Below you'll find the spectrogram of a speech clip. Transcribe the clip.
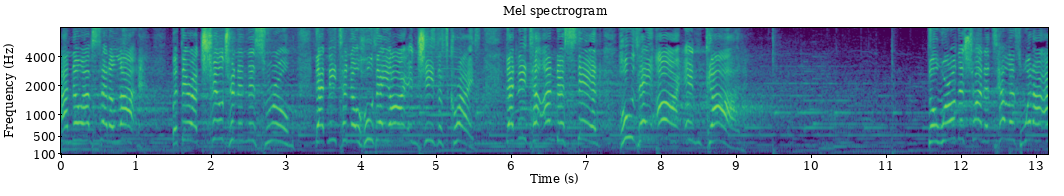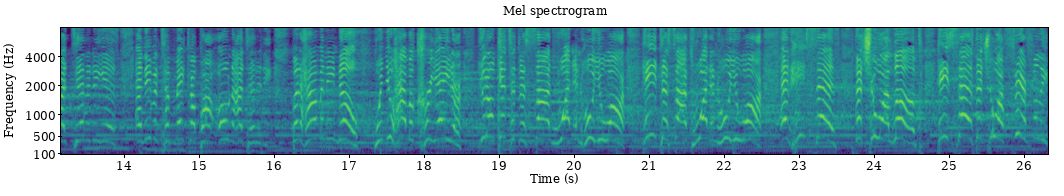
I know I've said a lot, but there are children in this room that need to know who they are in Jesus Christ, that need to understand who they are in God. The world is trying to tell us what our identity is and even to make up our own identity. But how many know when you have a creator, you don't get to decide what and who you are? He decides what and who you are. And He says that you are loved, He says that you are fearfully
